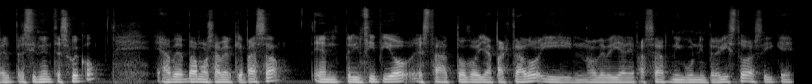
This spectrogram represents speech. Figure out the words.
el presidente sueco. A ver, vamos a ver qué pasa. En principio está todo ya pactado y no debería de pasar ningún imprevisto, así que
